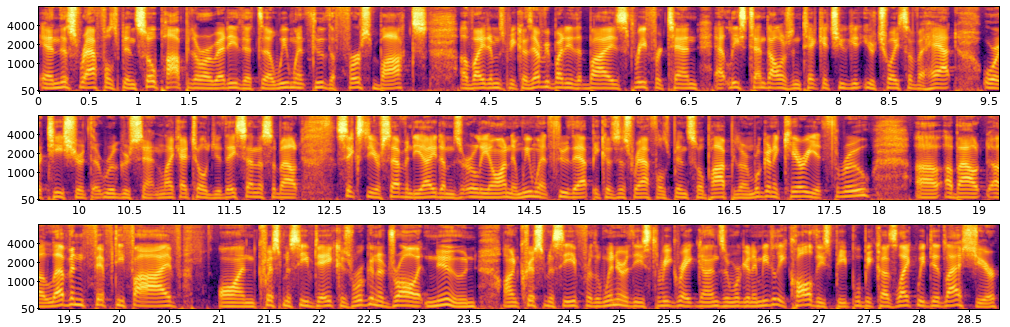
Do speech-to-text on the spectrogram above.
And this raffle's been so popular already that uh, we went through the first box of items because everybody that buys three for ten, at least ten dollars in tickets, you get your choice of a hat or a T-shirt that Ruger sent. And like I told you, they sent us about sixty or seventy items early on, and we went through that because this raffle's been so popular. And we're going to carry it through uh, about eleven fifty-five on Christmas Eve day because we're going to draw at noon on Christmas Eve for the winner of these three great guns. And we're going to immediately call these people because, like we did last year,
